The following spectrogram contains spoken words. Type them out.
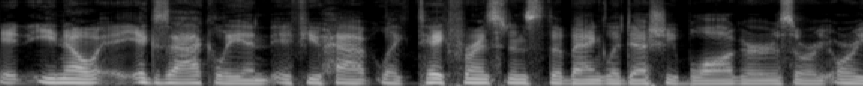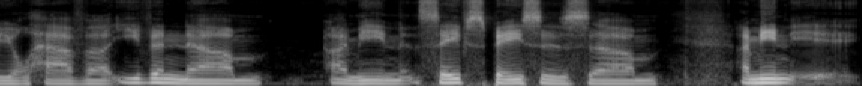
It, you know exactly, and if you have like take for instance the Bangladeshi bloggers, or or you'll have uh, even um, I mean safe spaces. Um, I mean,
